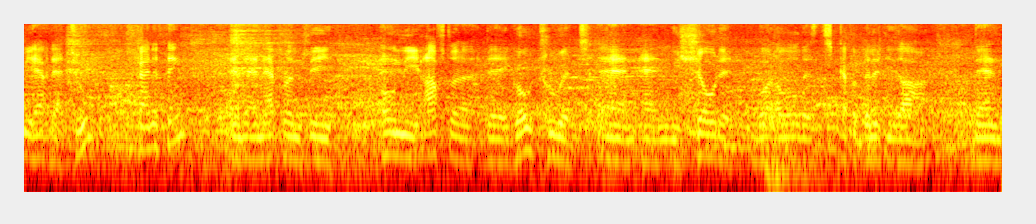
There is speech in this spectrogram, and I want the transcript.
we have that too, kind of thing. And then apparently only after they go through it and, and we showed it what all its capabilities are, then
